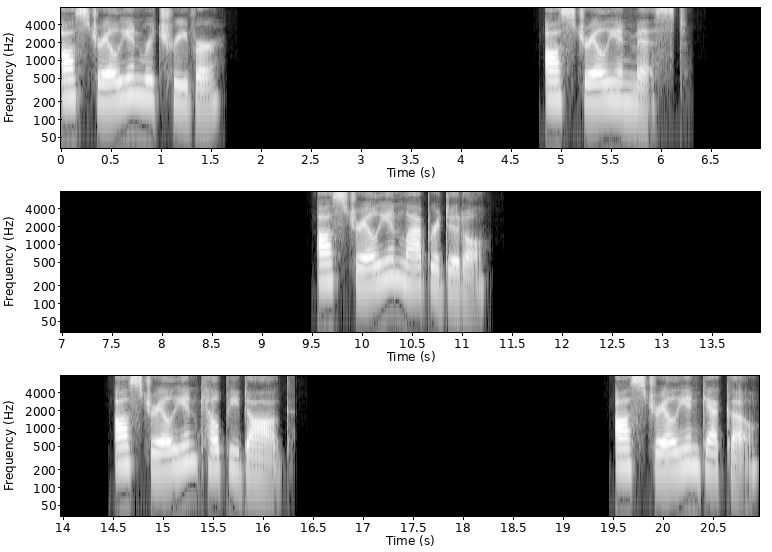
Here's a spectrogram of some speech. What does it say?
Australian Retriever. Australian Mist. Australian Labradoodle. Australian Kelpie Dog. Australian Gecko.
